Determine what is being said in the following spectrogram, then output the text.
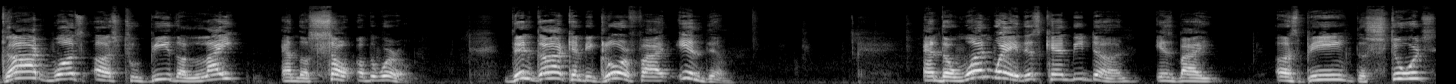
God wants us to be the light and the salt of the world. Then God can be glorified in them. And the one way this can be done is by us being the stewards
